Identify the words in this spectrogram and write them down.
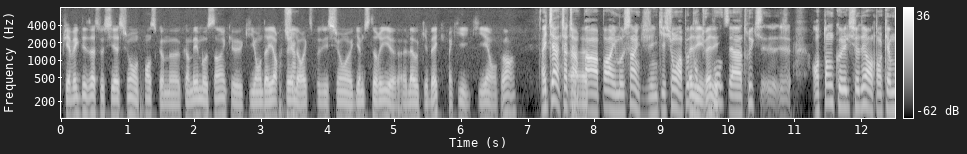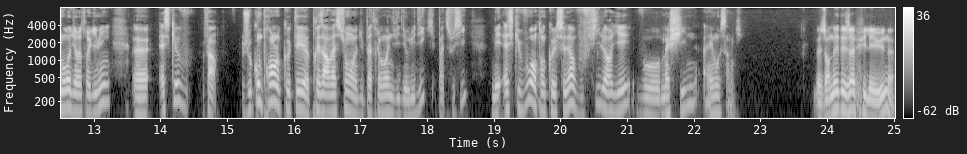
puis avec des associations en France comme euh, comme Emo5 euh, qui ont d'ailleurs fait Tiens. leur exposition euh, Game Story euh, là au Québec, enfin qui qui est encore. hein. Ah tiens, tiens, tiens, par rapport à Emo 5, j'ai une question un peu pour tout le vas-y. monde. C'est un truc, en tant que collectionneur, en tant qu'amoureux du rétro gaming, euh, est-ce que vous, enfin, je comprends le côté préservation du patrimoine vidéoludique, pas de souci, mais est-ce que vous, en tant que collectionneur, vous fileriez vos machines à Emo 5 Ben, j'en ai déjà filé une.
